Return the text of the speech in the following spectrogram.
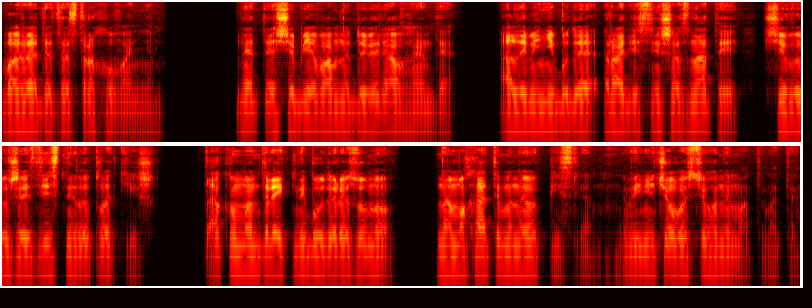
Вважайте це страхуванням. Не те, щоб я вам не довіряв, Генде, але мені буде радісніше знати, що ви вже здійснили платіж. Так у Мандрейк не буде резону намахати мене опісля. Ви нічого з цього не матимете.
